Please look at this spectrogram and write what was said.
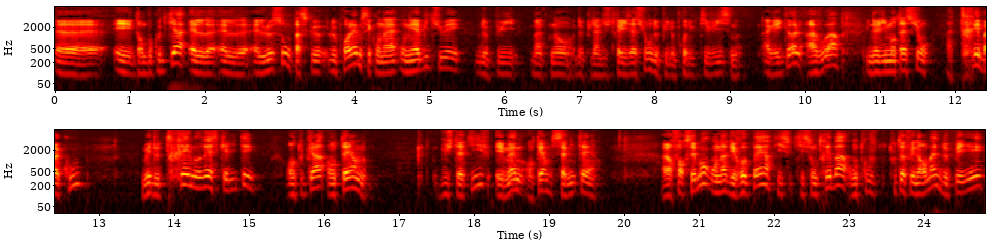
Euh, et dans beaucoup de cas, elles, le sont, parce que le problème, c'est qu'on on est habitué depuis maintenant, depuis l'industrialisation, depuis le productivisme agricole, à avoir une alimentation à très bas coût, mais de très mauvaise qualité. En tout cas, en termes gustatif et même en termes sanitaires. Alors forcément, on a des repères qui, sont très bas. On trouve tout à fait normal de payer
